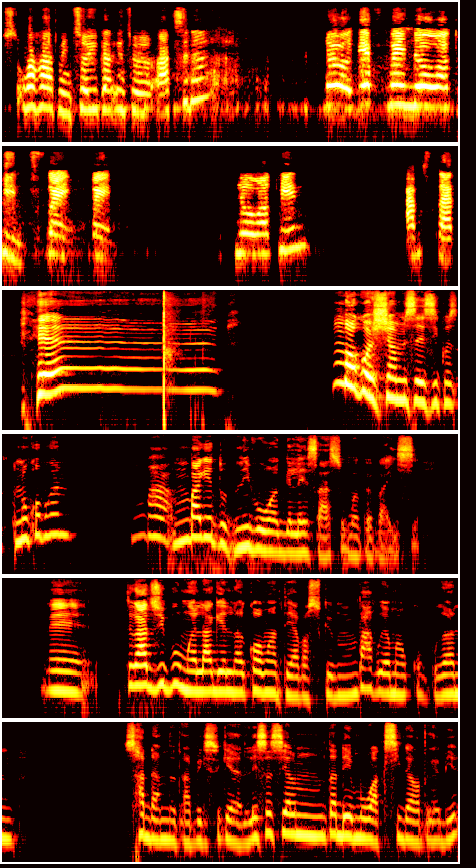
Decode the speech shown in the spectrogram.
So what happened? So you got into an accident? No, the friend no working. Friend, friend. No working. I'm stuck. Mbo ko jam se si kos. Nou kompren? Mba, mba ge tout niveau anglais sa sou mwen pe pa isi. Mais traduit pour moi la gueule dans commentaire parce que m'pas vraiment comprendre ça dame notre expliquer. L'essentiel m'entend des mots accident très bien.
